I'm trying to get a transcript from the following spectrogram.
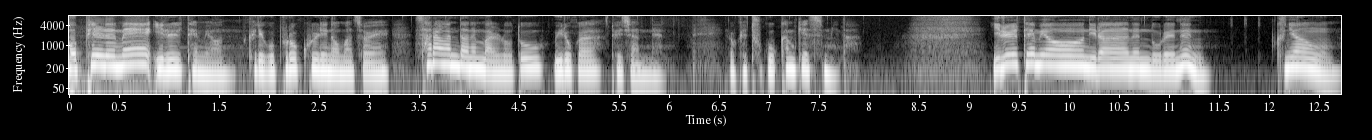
더 필름의 이를테면 그리고 브로콜리 너마저의 사랑한다는 말로도 위로가 되지 않는 이렇게 두 곡 함께 했습니다. 이를테면이라는 노래는 그냥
